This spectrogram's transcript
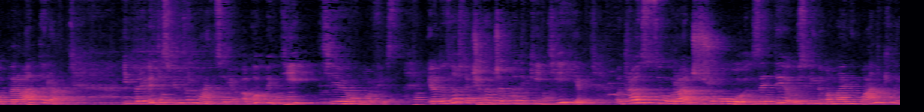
оператора і перевірте свою інформацію, або підіть в офіс. І однозначно, якщо там вже були такі дії, одразу раджу зайти у свій онлайн-банкінг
